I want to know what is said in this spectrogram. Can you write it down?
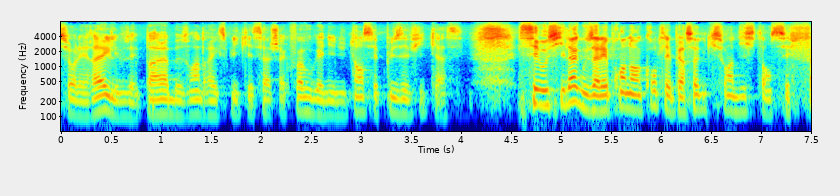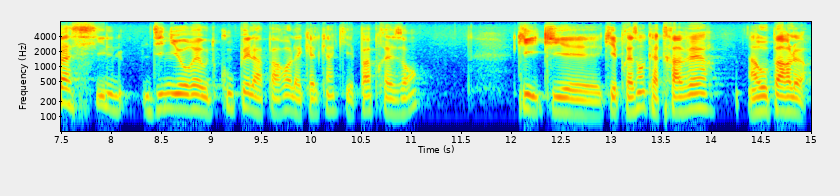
sur les règles et vous n'avez pas besoin de réexpliquer ça à chaque fois, vous gagnez du temps, c'est plus efficace. C'est aussi là que vous allez prendre en compte les personnes qui sont à distance. C'est facile d'ignorer ou de couper la parole à quelqu'un qui n'est pas présent, qui, est présent qu'à travers un haut-parleur.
